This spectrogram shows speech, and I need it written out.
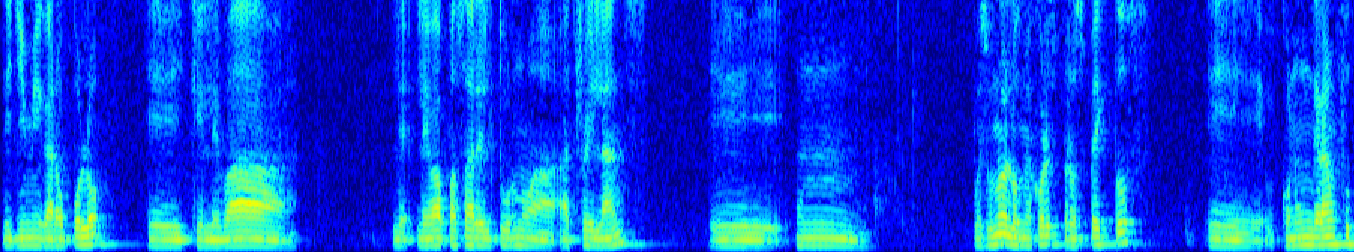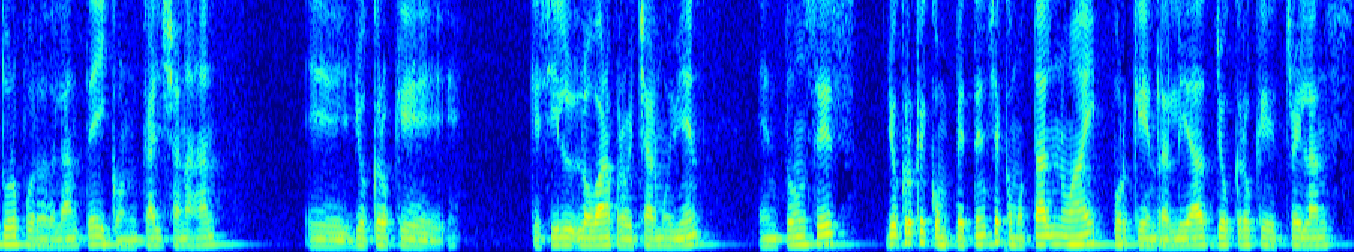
de Jimmy Garoppolo eh, que le va le, va a pasar el turno a, Trey Lance eh, un, pues uno de los mejores prospectos eh, con un gran futuro por delante y con Kyle Shanahan eh, yo creo que, que sí lo van a aprovechar muy bien entonces yo creo que competencia como tal no hay porque en realidad yo creo que Trey Lance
